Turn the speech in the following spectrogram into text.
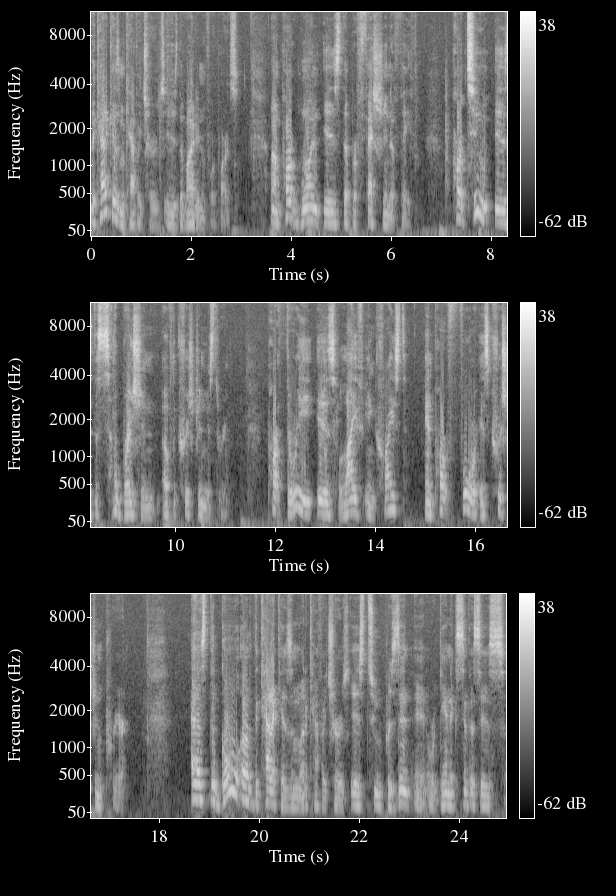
The Catechism of Catholic Church is divided in four parts. Um, part one is the profession of faith. Part two is the celebration of the Christian mystery. Part three is life in Christ, and part four is Christian prayer. As the goal of the Catechism of the Catholic Church is to present an organic synthesis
